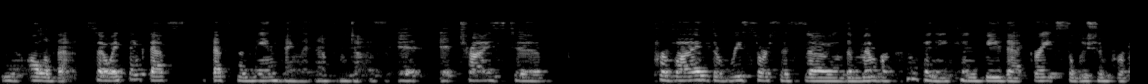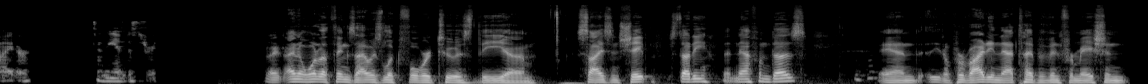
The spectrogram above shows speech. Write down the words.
you know, all of that. So I think that's that's the main thing that NAFEM does. It it tries to provide the resources so the member company can be that great solution provider to the industry. Right. I know one of the things I always look forward to is the um, size and shape study that NAFEM does, and you know, providing that type of information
